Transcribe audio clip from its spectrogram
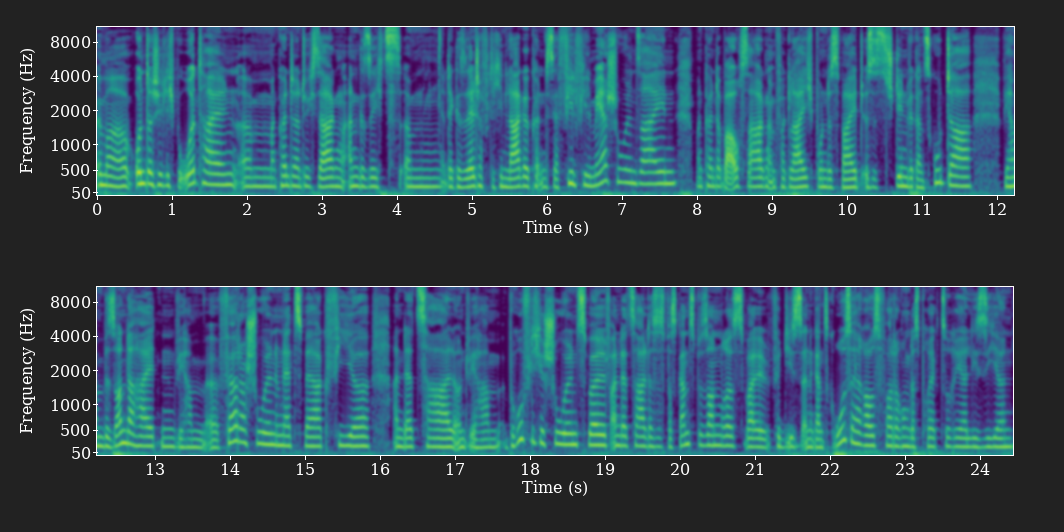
immer unterschiedlich beurteilen. Ähm, man könnte natürlich sagen, angesichts ähm, der gesellschaftlichen Lage könnten es ja viel, viel mehr Schulen sein. Man könnte aber auch sagen, im Vergleich bundesweit es, stehen wir ganz gut da. Wir haben Besonderheiten. Wir haben äh, Förderschulen im Netzwerk, vier an der Zahl. Und wir haben berufliche Schulen, zwölf an der Zahl. Das ist was ganz Besonderes, weil für die ist es eine ganz große Herausforderung, das Projekt zu realisieren.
